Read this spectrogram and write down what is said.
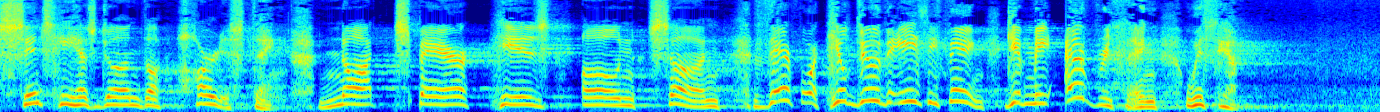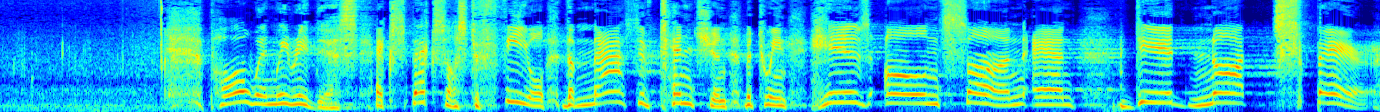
since he has done the hardest thing, not spare his own son, therefore he'll do the easy thing, give me everything with him. Paul, when we read this, expects us to feel the massive tension between his own son and did not spare.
